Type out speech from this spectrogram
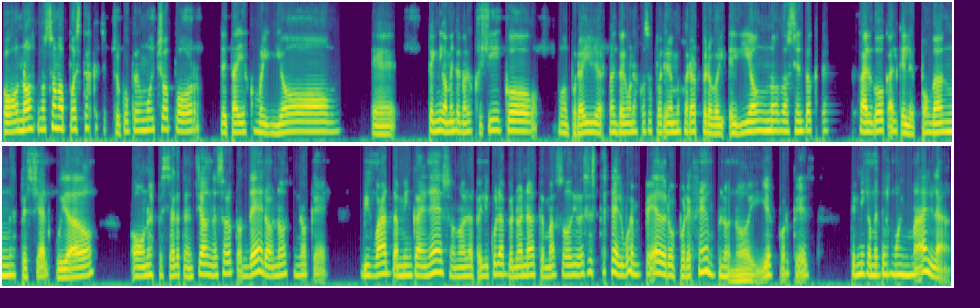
O no, no son apuestas que se preocupen mucho por detalles como el guion, eh, técnicamente no los critico, como por ahí de repente algunas cosas podrían mejorar, pero el, el guion no, no siento que es algo al que le pongan un especial cuidado o una especial atención, no solo Tondero, ¿no? Sino que Big Bang también cae en eso, ¿no? La película peruana que más odio es este, El Buen Pedro, por ejemplo, ¿no? Y es porque es, técnicamente es muy mala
